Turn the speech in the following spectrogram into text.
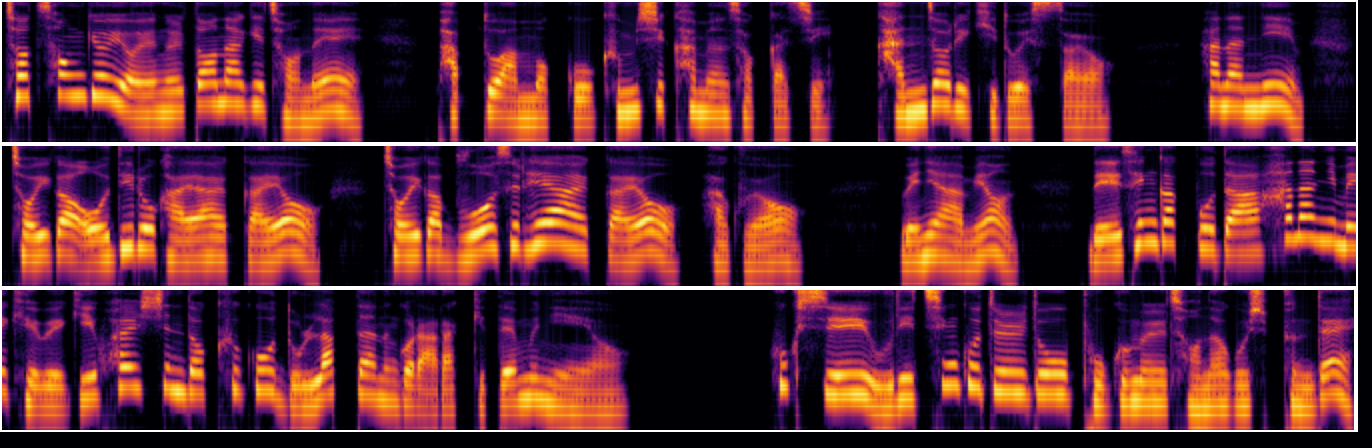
첫 선교 여행을 떠나기 전에 밥도 안 먹고 금식하면서까지 간절히 기도했어요. 하나님, 저희가 어디로 가야 할까요? 저희가 무엇을 해야 할까요? 하고요. 왜냐하면 내 생각보다 하나님의 계획이 훨씬 더 크고 놀랍다는 걸 알았기 때문이에요. 혹시 우리 친구들도 복음을 전하고 싶은데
